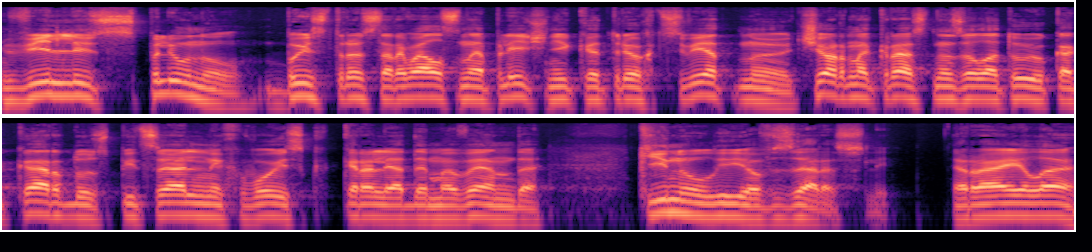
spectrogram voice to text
Виллис сплюнул, быстро сорвал с наплечника трехцветную, черно-красно-золотую кокарду специальных войск короля Демевенда, кинул ее в заросли. Райла,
